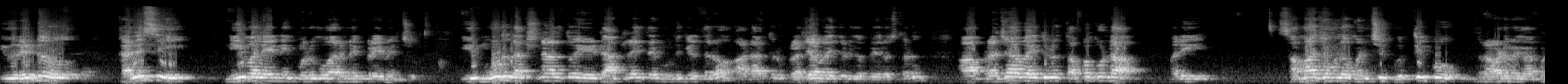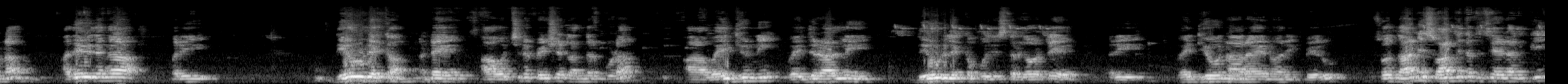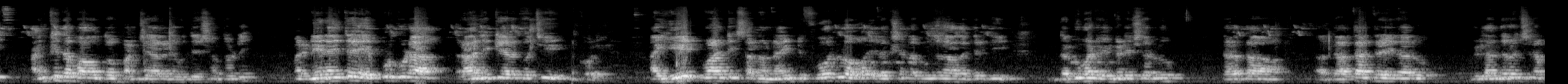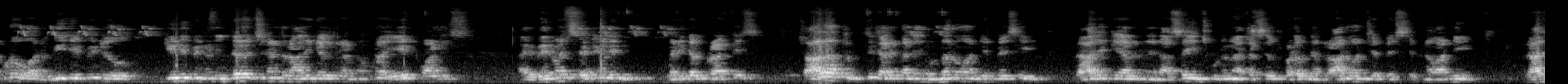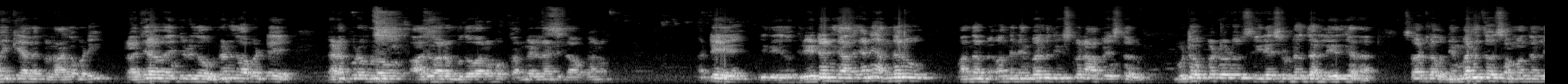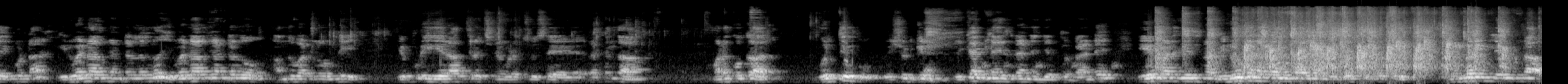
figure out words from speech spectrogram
ఇవి రెండు కలిసి నీ వలేని పొరుగు వారిని ప్రేమించు. ఈ మూడు లక్షణాలతో ఏ డాక్టర్ అయితే ముందుకెళ్తారో ఆ డాక్టర్ ప్రజా వైద్యుడిగా పేరు వస్తాడు ఆ ప్రజా వైద్యుడు తప్పకుండా మరి సమాజంలో మంచి గుర్తింపు రావడమే కాకుండా అదే విధంగా మరి దేవుడు లెక్క అంటే ఆ వచ్చిన పేషెంట్లు అందరూ కూడా ఆ వైద్యుని వైద్యురాల్ని దేవుడి లెక్క పూజిస్తారు కాబట్టి మరి వైద్యో నారాయణ అని పేరు సో దాన్ని స్వార్థకత చేయడానికి అంకిత భావంతో పనిచేయాలనే ఉద్దేశంతో మరి నేనైతే ఎప్పుడు కూడా రాజకీయాలకు వచ్చి అనుకోలేదు ఐ హేట్ పాలిటిక్స్ అన్న నైన్టీ ఫోర్లో ఎలక్షన్ల ముందు నా దగ్గరికి దగ్గుబాటి వెంకటేశ్వర్లు తర్వాత దత్తాత్రేయ గారు వీళ్ళందరూ వచ్చినప్పుడు వాళ్ళు బీజేపీ టీడీపీ నుండి ఇద్దరు వచ్చినట్టు రాజకీయాలకు అన్నప్పుడు hate politics I very much settled in medical practice చాలా తృప్తికరంగా నేను ఉన్నాను అని చెప్పేసి రాజకీయాలను నేను అసహించుకుంటూ నాకు అసలు పడవు నేను రాను అని చెప్పేసి చెప్పిన వాడిని రాజకీయాలకు లాగబడి ప్రజా వైద్యుడిగా ఉన్నాను కాబట్టి గణపురంలో ఆదివారం బుధవారం ఒక కమ్మెల్ లాంటి దవాఖానం. అంటే ఇది ఏదో గ్రేట్ అని కాదు కానీ అందరూ వంద వంద నెంబర్లు తీసుకొని ఆపేస్తారు. నూట ఒక్కటోడు సీరియస్ ఉండొద్దు అని లేదు కదా. సో అట్లా నెంబర్లతో సంబంధం లేకుండా ఇరవై నాలుగు గంటలలో ఇరవై నాలుగు గంటలు అందుబాటులో ఉండి ఎప్పుడు ఏ రాత్రి వచ్చినా కూడా చూసే రకంగా మనకు ఒక గుర్తింపు వి షుడ్ గెట్ రికగ్నైజ్డ్ అని నేను చెప్తున్నా అంటే ఏ పని చేసినా వినూతనంగా ఉండాలని నెంబరింగ్ లేకుండా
